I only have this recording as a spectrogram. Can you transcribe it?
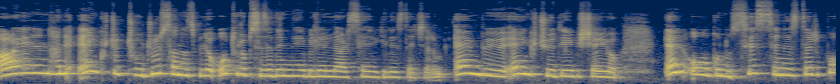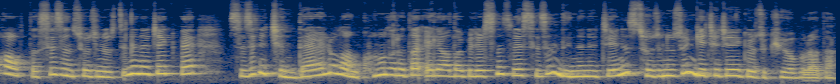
ailenin hani en küçük çocuğuysanız bile oturup sizi dinleyebilirler sevgili izleyicilerim. En büyüğü en küçüğü diye bir şey yok. En olgunu sizsinizdir. Bu hafta sizin sözünüz dinlenecek ve sizin için değerli olan konuları da ele alabilirsiniz ve sizin dinleneceğiniz sözünüzün geçeceği gözüküyor burada.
